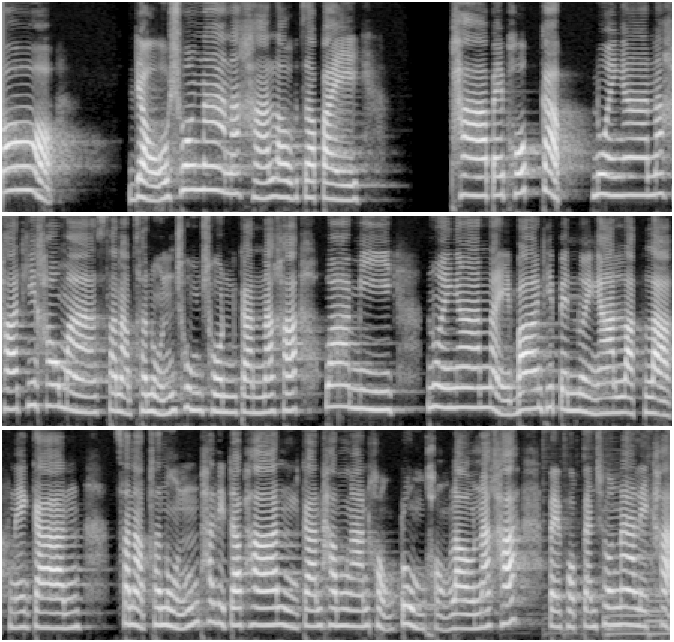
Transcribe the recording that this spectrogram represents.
ก็เดี๋ยวช่วงหน้านะคะ เราจะไปพาไปพบกับหน่วยงานนะคะที่เข้ามาสนับสนุนชุมชนกันนะคะ ว่ามีหน่วยงานไหนบ้างที่เป็นหน่วยงานหลักๆในการ สนับสนุนผลิตภัณฑ์ การทำงานของกลุ่มของเรานะคะ ไปพบกันช่วงหน้าเลยค่ะ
